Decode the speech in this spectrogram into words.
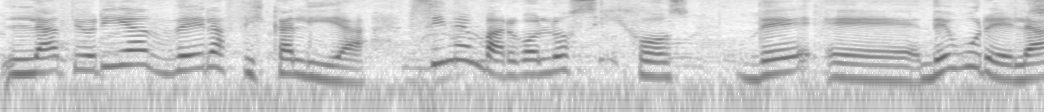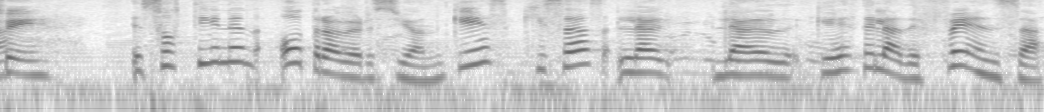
la teoría de la fiscalía. Sin embargo, los hijos de, eh, de Burela Sí. Sostienen otra versión, que es quizás la, la- que es de la defensa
